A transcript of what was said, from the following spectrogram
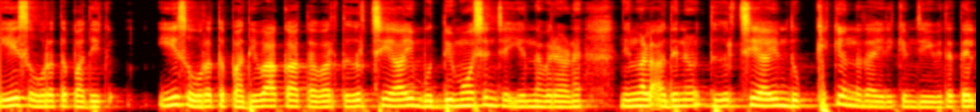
ഈ സൂറത്ത് പതി ഈ സൂറത്ത് പതിവാക്കാത്തവർ തീർച്ചയായും ബുദ്ധിമോശം ചെയ്യുന്നവരാണ്. നിങ്ങൾ അതിന് തീർച്ചയായും ദുഃഖിക്കുന്നതായിരിക്കും ജീവിതത്തിൽ.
